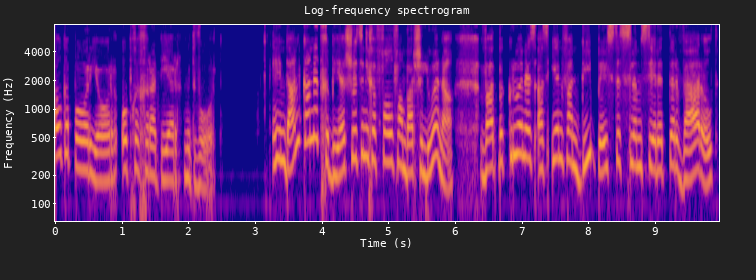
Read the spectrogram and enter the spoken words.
elke paar jaar opgegradeer moet word. En dan kan dit gebeur soos in die geval van Barcelona wat bekroon is as een van die beste slimstede ter wêreld,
